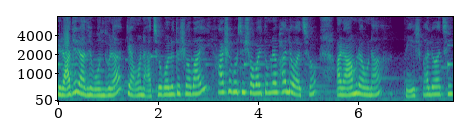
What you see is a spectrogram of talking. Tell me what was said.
রাধে রাধে বন্ধুরা, কেমন আছো বলো তো সবাই? আশা করছি সবাই তোমরা ভালো আছো, আর আমরাও না, বেশ ভালো আছি।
